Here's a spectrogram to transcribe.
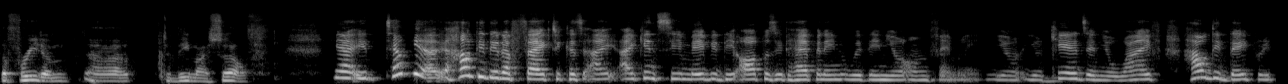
the freedom uh, to be myself. Yeah, it, tell me uh, how did it affect? Because I I can see maybe the opposite happening within your own family, your your mm-hmm. kids and your wife. How did they pre-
